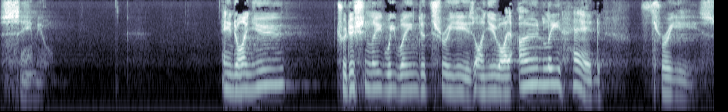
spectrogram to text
Samuel. And I knew traditionally we weaned at three years. I knew I only had three years.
